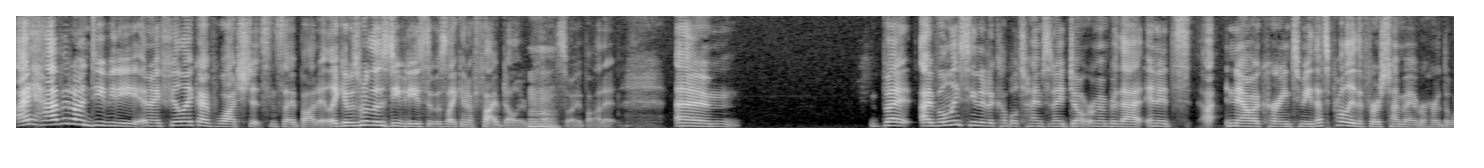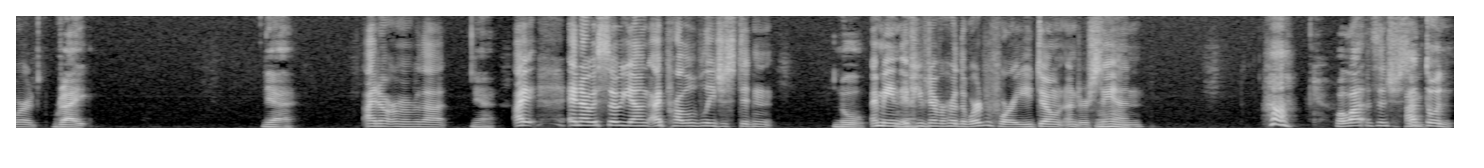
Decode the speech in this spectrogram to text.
I have it on DVD, and I feel like I've watched it since I bought it. Like it was one of those DVDs that was like in a five dollar bin, Mm-hmm. so I bought it. Um, but I've only seen it a couple times, and I don't remember that. And it's uh, now occurring to me that's probably the first time I ever heard the word. right yeah I don't remember that. yeah I and I was so young, I probably just didn't. No I mean, if Yeah. Mm-hmm. you've never heard the word before, you don't understand. Huh? Well, that, That's interesting. I don't.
